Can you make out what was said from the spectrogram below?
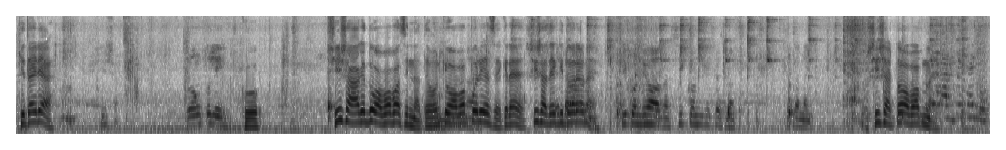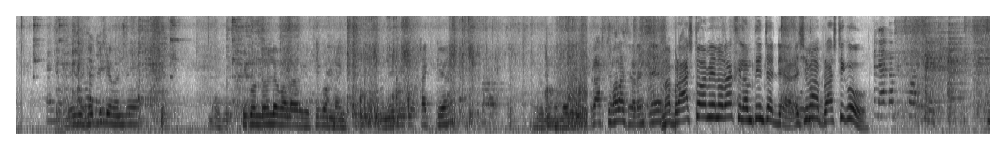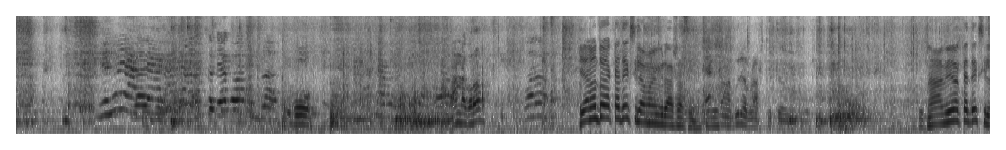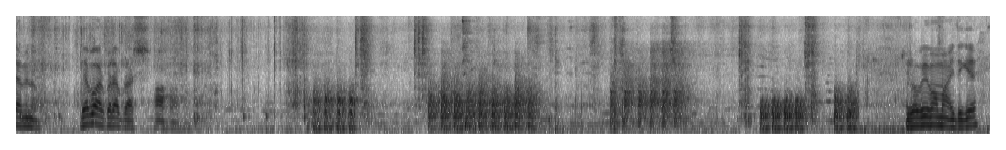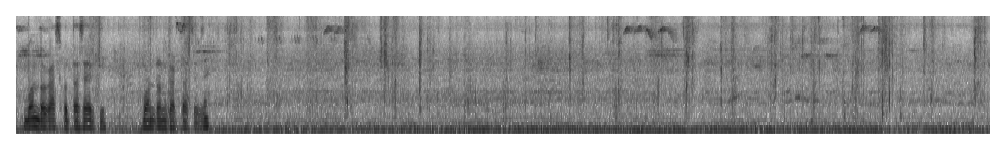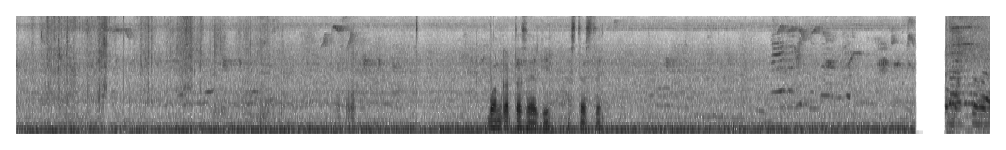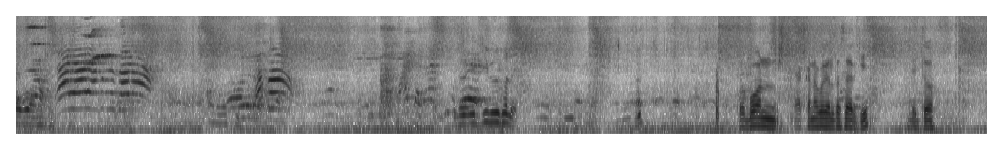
কিতাই রে রং? কো। সীসা, আগে তো না, তখন কি অভাব পড়ে আছে? কেরে সীসা দিয়ে কি তোরে না সীসার তো অভাব নাই। চিকন দিলে ভালো আর কি, চিকন নাই। মানে এই যে কাটতে রাষ্ট্রে ভালো আছে কারণছে না ব্রাশ তো আমি এনে রাখছিলাম তিন চারটা। সীমা ব্রাশটি ও। রান্না করো। এনে তো একটা দেখছিলাম আমি ব্রাশ আছে। না আমিও একটা দেখছিলাম এনে। ব্যবহার করা ব্রাশ হ্যাঁ হ্যাঁ। রবি মামা এদিকে বন্ধ কাজ করতেছে আর কি, বন্টন কাটতেছে যে। বন কাটতেছে আর কি, আস্তে আস্তে। তো বন একখানা করে এলতেছে আর কি। এই তো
